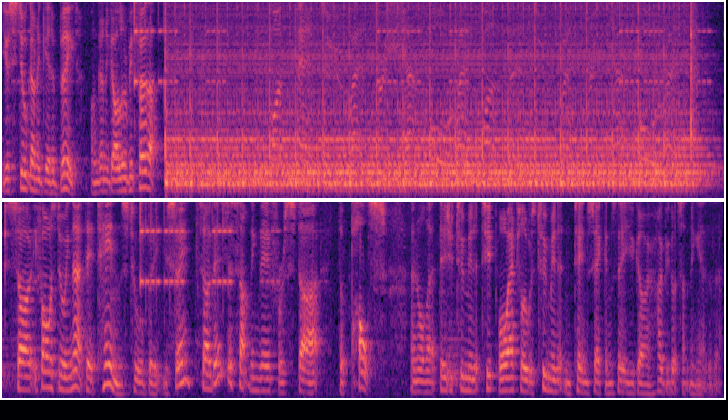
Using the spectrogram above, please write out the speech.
you're still going to get a beat. I'm going to go a little bit further. So if I was doing that, they're tens to a beat, you see? So there's just something there for a start, the pulse and all that. There's your two minute tip, or actually it was two minute and ten seconds. There you go. Hope you got something out of that.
